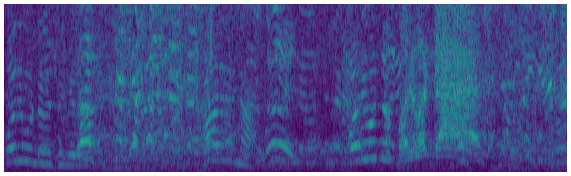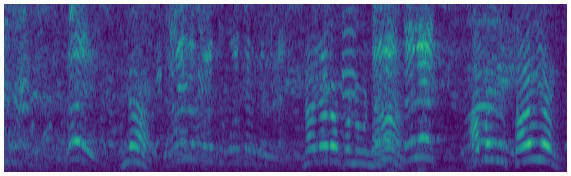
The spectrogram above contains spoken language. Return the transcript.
பொறி உண்டு வச்சுங்கிற யாரு என்ன ஏய்! பொறி உண்டு பொறி உண்டு ஏய்! என்ன? நான் என்னடா பண்ணுவேன்னா! அமைதி சைலன்ஸ்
